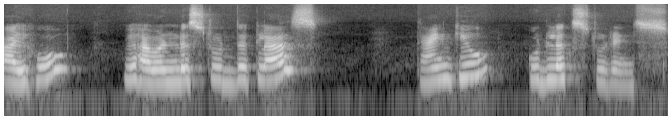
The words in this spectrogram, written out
I hope you have understood the class. Thank you. Good luck students.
